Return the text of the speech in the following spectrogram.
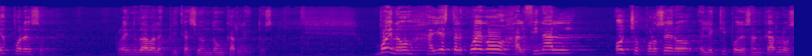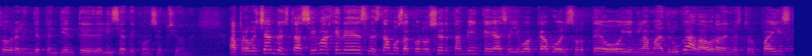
es por eso, por ahí nos daba la explicación don Carlitos. Bueno, ahí está el juego, al final 8 por 0 el equipo de San Carlos sobre el Independiente de Delicias de Concepción. Aprovechando estas imágenes, les damos a conocer también que ya se llevó a cabo el sorteo hoy en la madrugada hora de nuestro país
